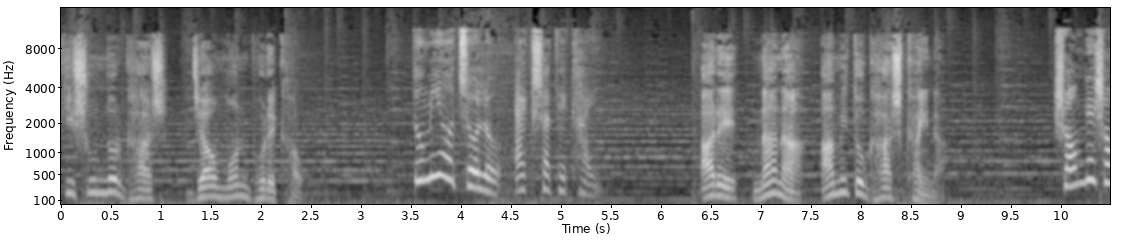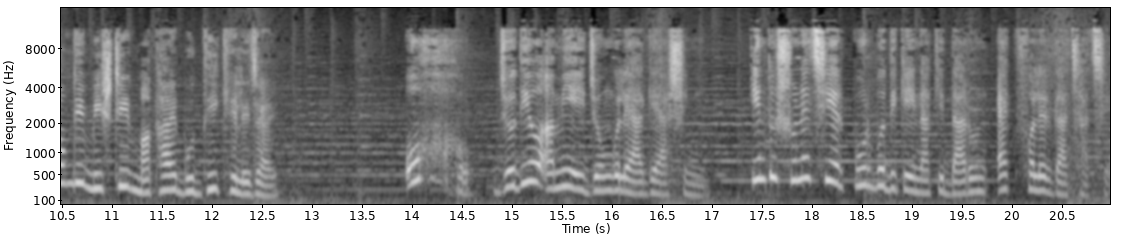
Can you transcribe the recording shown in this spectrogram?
কি সুন্দর ঘাস যাও মন ভরে খাও। তুমিও চলো একসাথে খাই। আরে না না আমি তো ঘাস খাই না। সঙ্গে সঙ্গে মিষ্টির মাথায় বুদ্ধি খেলে যায়। ওহ যদিও আমি এই জঙ্গলে আগে আসিনি কিন্তু শুনেছি এর পূর্ব দিকেই নাকি দারুণ এক ফলের গাছ আছে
